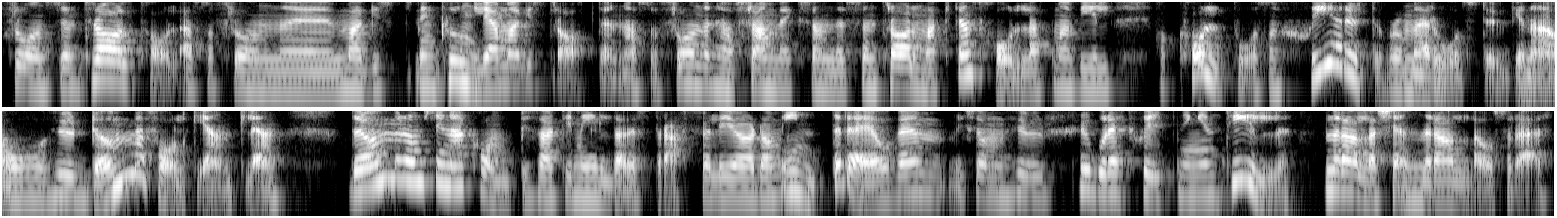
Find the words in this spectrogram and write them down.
från centralt håll, alltså från eh, den kungliga magistraten, alltså från den här framväxande centralmaktens håll, att man vill ha koll på vad som sker ute på de här rådstugorna och hur dömer folk egentligen? Dömer de sina kompisar till mildare straff eller gör de inte det? Och vem, liksom, hur, hur går rättskipningen till när alla känner alla och sådär?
